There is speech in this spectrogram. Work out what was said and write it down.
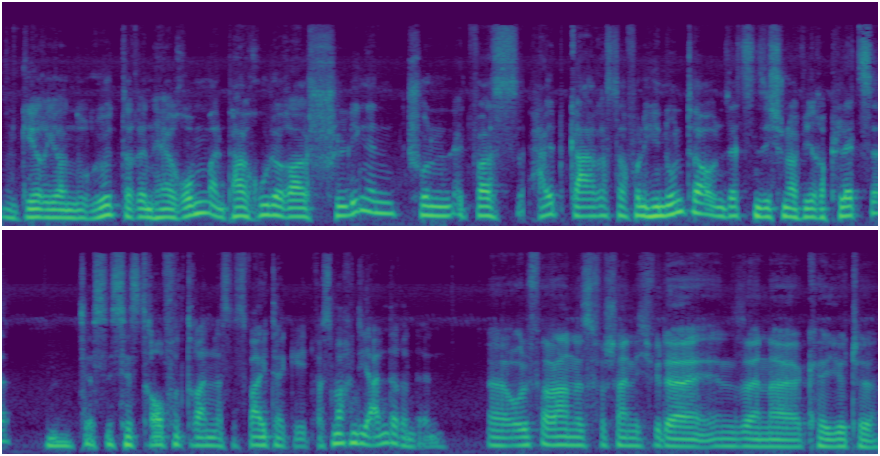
Und Gerion rührt darin herum. Ein paar Ruderer schlingen schon etwas Halbgares davon hinunter und setzen sich schon auf ihre Plätze. Und das ist jetzt drauf und dran, dass es weitergeht. Was machen die anderen denn? Äh, Ulfaran ist wahrscheinlich wieder in seiner Kajüte.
